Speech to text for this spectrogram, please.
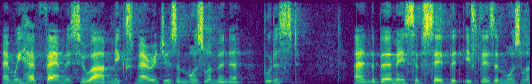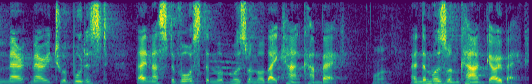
And we have families who are mixed marriages, a Muslim and a Buddhist. And the Burmese have said that if there's a Muslim mar- married to a Buddhist, they must divorce the Mu- Muslim or they can't come back. Wow. And the Muslim can't go back.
